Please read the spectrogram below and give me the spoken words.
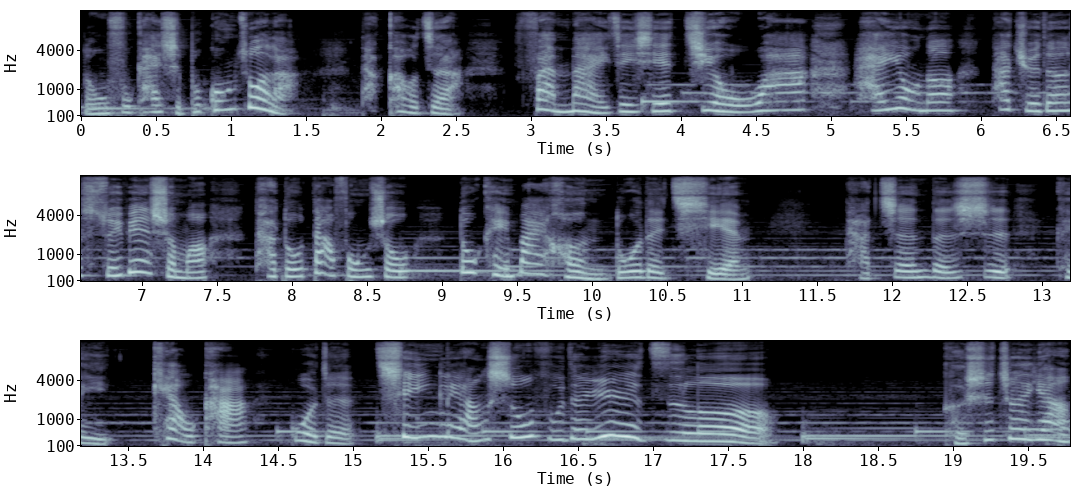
农夫开始不工作了。他靠着啊贩卖这些酒啊，还有呢，他觉得随便什么他都大丰收，都可以卖很多的钱。他真的是可以跳咖，过着清凉舒服的日子了。可是这样，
